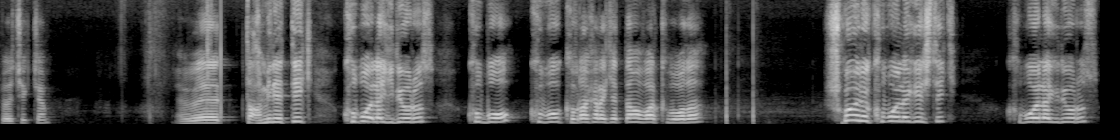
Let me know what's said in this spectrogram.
Şöyle çekeceğim. Evet tahmin ettik. Kubo ile gidiyoruz. Kubo, Kubo kıvrak hareketleme var Kubo'da. Şöyle Kubo ile geçtik. Kubo ile gidiyoruz.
